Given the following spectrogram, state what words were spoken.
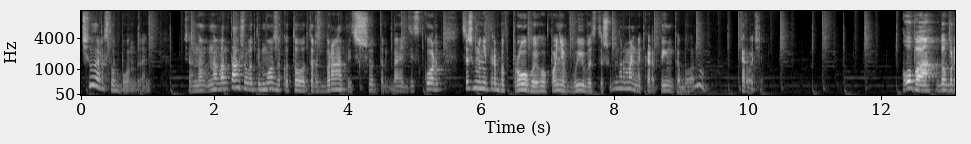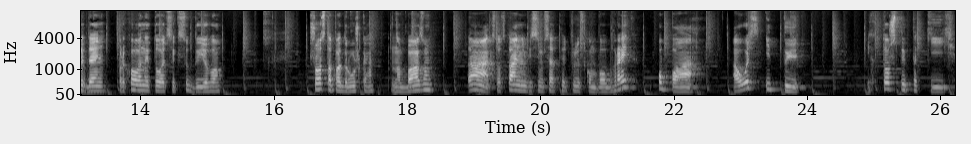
Чили розслабон, блядь. Ще Навантажувати мозок, ото от розбиратись, що там, Discord. Це ж мені треба в прогу його поняв вивести, щоб нормальна картинка була. Ну, коротше. Опа, добрий день. Прихований тоцік, сюди його. Шоста подружка на базу. Так, з останнім 85 плюс комбо апгрейд. Опа. А ось і ти. І хто ж ти такий?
